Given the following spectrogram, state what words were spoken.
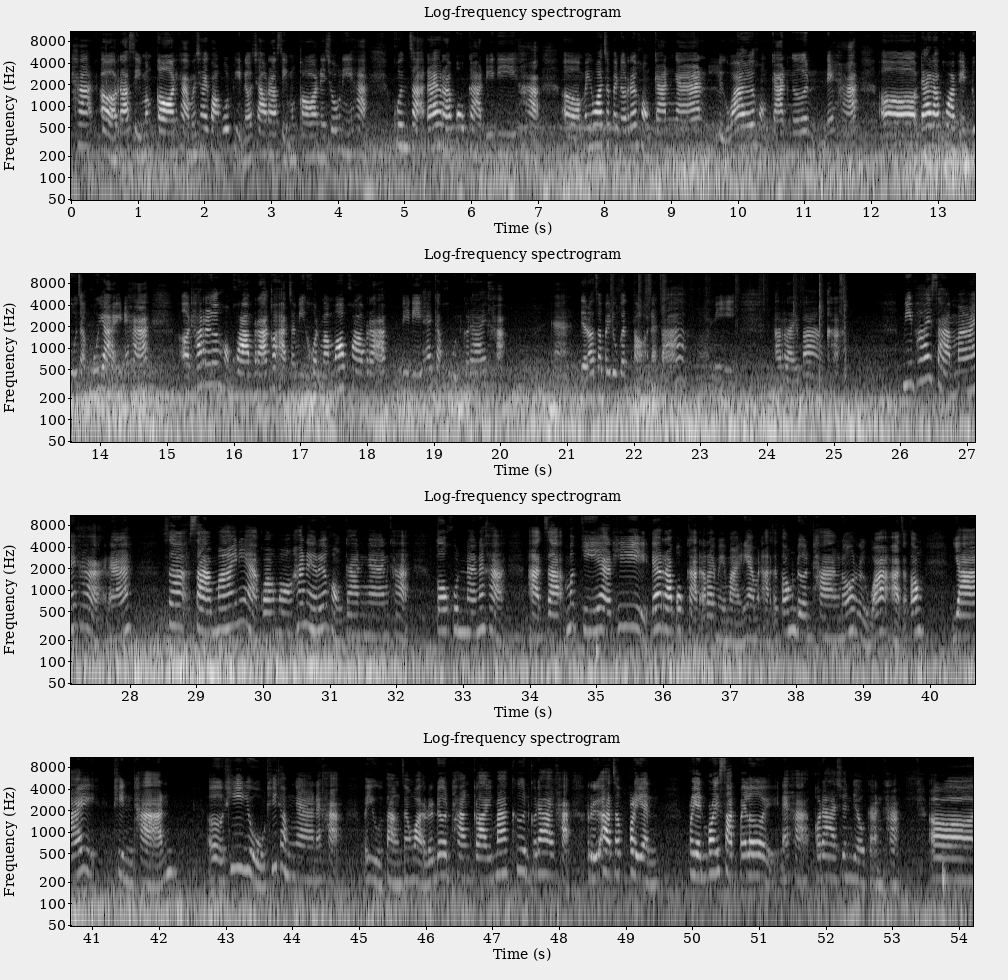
ธาตุเอ่อราศีมังกรค่ะ ไม่ใช่ความพูดผิดเนอะชาวราศีมังกรในช่วงนี้ค่ะ คุณจะได้รับโอกาสดีๆค่ะเอ่อไม่ว่าจะเป็นเรื่องของการงาน หรือว่าเรื่องของการเงินนะคะเอ่อได้รับความเอ็นดูจากผู้ใหญ่นะคะเอ่อถ้าเรื่องของความรักก็อาจจะมีคนมามอบความรักดีๆ ให้กับคุณก็ได้ค่ะอะเดี๋ยวเราจะไปดูกันต่อนะจ๊ะ อะไรบ้างค่ะ มีไพ่สามไม้ค่ะนะสาสามไม้เนี่ยกวางมองถ้าในเรื่องของการงานค่ะ ตัวคุณนั้นนะคะอาจจะเมื่อกี้ที่ได้รับโอกาสอะไรใหม่ๆเนี่ยมันอาจจะต้องเดินทางเนาะหรือว่าอาจจะต้องย้ายถิ่นฐานเออที่อยู่ที่ทำงานนะคะไปอยู่ต่างจังหวัดหรือเดินทางไกลมากขึ้นก็ได้ค่ะ หรืออาจจะเปลี่ยนเปลี่ยนบริษัทไปเลยนะคะ ก็ได้เช่นเดียวกันค่ะ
